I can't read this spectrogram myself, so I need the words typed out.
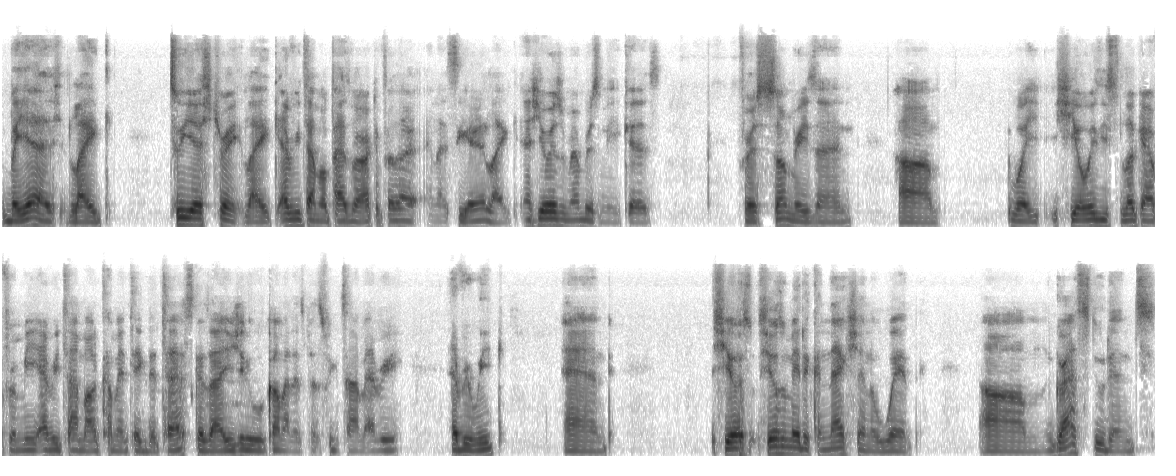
but yeah, like two years straight. Like every time I pass by Rockefeller and I see her, like, and she always remembers me because for some reason, um, well, she always used to look out for me every time I would come and take the test because I usually would come at a specific time every every week, and she also she also made a connection with um, grad students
